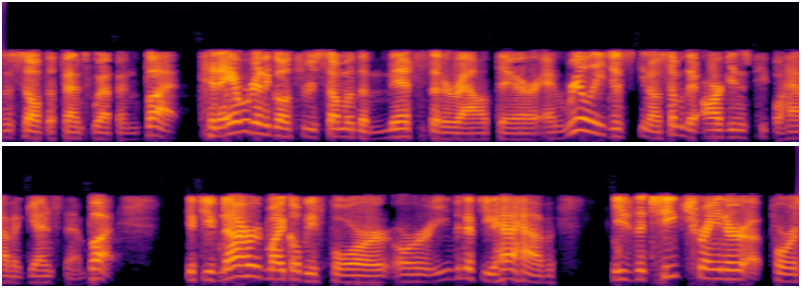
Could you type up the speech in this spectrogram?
a self-defense weapon. But today we're going to go through some of the myths that are out there and really just, you know, some of the arguments people have against them. But if you've not heard Michael before, or even if you have, he's the chief trainer for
